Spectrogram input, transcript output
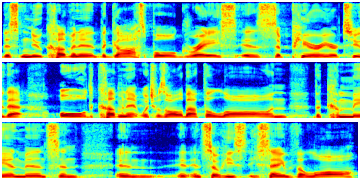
this new covenant, the gospel, grace, is superior to that old covenant, which was all about the law and the commandments. And, and, and so he's, he's saying that the law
